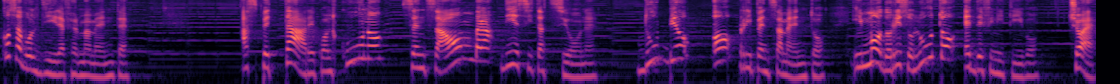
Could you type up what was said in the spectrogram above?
cosa vuol dire fermamente? Aspettare qualcuno senza ombra di esitazione dubbio o ripensamento, in modo risoluto e definitivo. Cioè,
